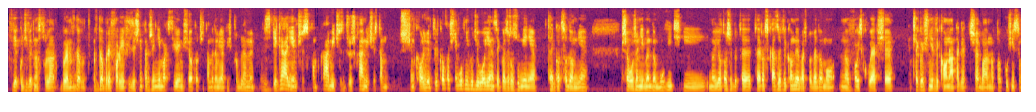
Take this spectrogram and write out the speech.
w wieku 19 lat byłem w, do, w, dobrej formie fizycznej, także nie martwiłem się o to, czy tam miał jakieś problemy z bieganiem, czy z pompkami, czy z brzuszkami, czy z tam z czymkolwiek, tylko właśnie głównie chodziło o język, o zrozumienie tego, co do mnie przełożeni będą mówić i, no i o to, żeby te, te rozkazy wykonywać, bo wiadomo, no w wojsku jak się czegoś nie wykona tak jak trzeba, no to później są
